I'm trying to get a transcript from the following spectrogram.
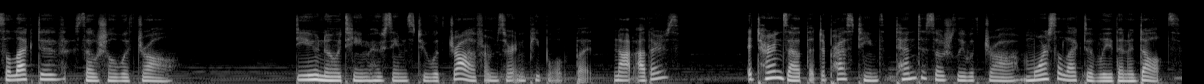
Selective social withdrawal. Do you know a team who seems to withdraw from certain people, but not others? It turns out that depressed teens tend to socially withdraw more selectively than adults.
